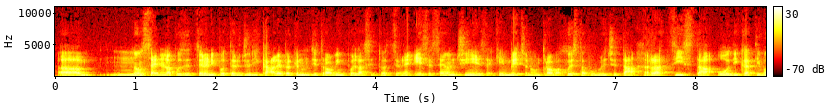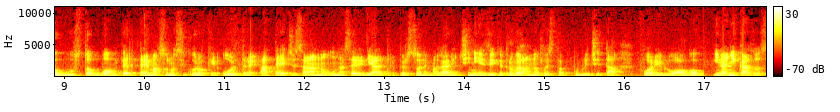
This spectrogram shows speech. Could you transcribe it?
uh, non sei nella posizione di poter giudicare perché non ti trovi in quella situazione. E se sei un cinese che invece non trova questa pubblicità razzista o di cattivo gusto buon per te ma sono sicuro che oltre a te ci saranno una serie di altre persone magari cinesi che troveranno questa pubblicità fuori luogo. In ogni caso se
